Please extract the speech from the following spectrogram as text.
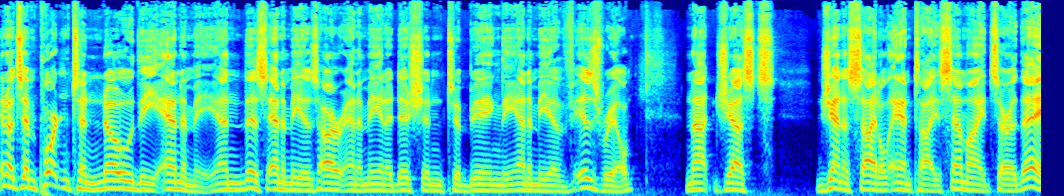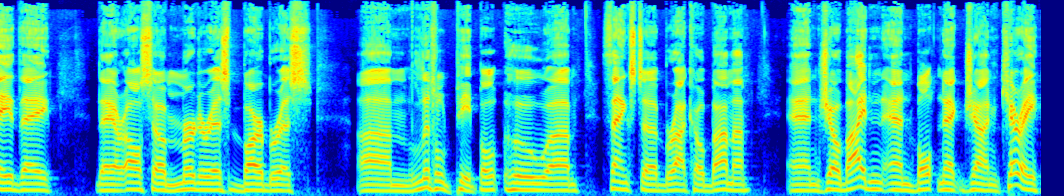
you know, it's important to know the enemy, and this enemy is our enemy. In addition to being the enemy of Israel, not just genocidal anti-Semites are they. They they are also murderous, barbarous um, little people who, uh, thanks to Barack Obama and Joe Biden and Boltneck John Kerry,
